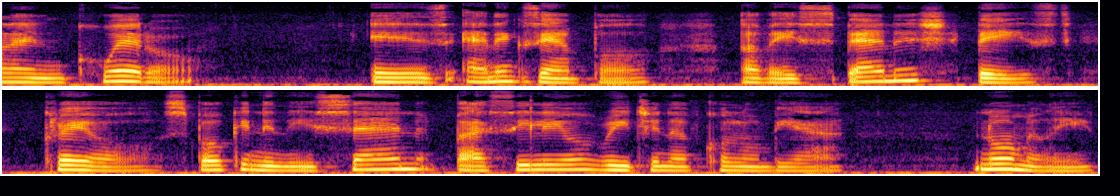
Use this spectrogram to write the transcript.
Palenquero is an example of a Spanish based Creole spoken in the San Basilio region of Colombia. Normally,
